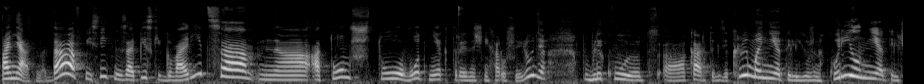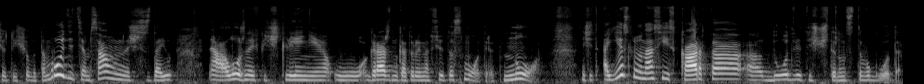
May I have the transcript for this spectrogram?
понятно, да, в пояснительной записке говорится а, о том, что вот некоторые, значит, нехорошие люди публикуют а, карты, где Крыма нет, или Южных Курил нет, или что-то еще в этом роде, тем самым, значит, создают а, ложное впечатление у граждан, которые на все это смотрят. Но, значит, а если у нас есть карта а, до 2014 года?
